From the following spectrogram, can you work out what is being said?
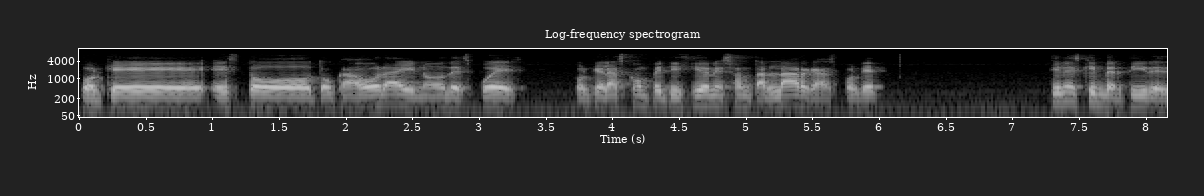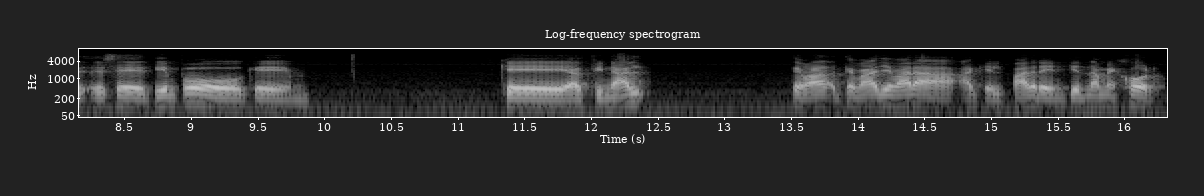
¿Por qué esto toca ahora y no después? ¿Por qué las competiciones son tan largas? Porque tienes que invertir e-, ese tiempo que, que al final te va, te va a llevar a, a, que el padre entienda mejor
